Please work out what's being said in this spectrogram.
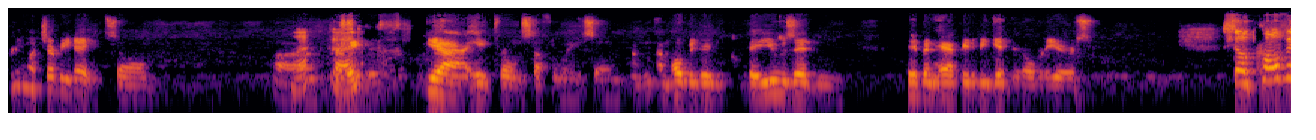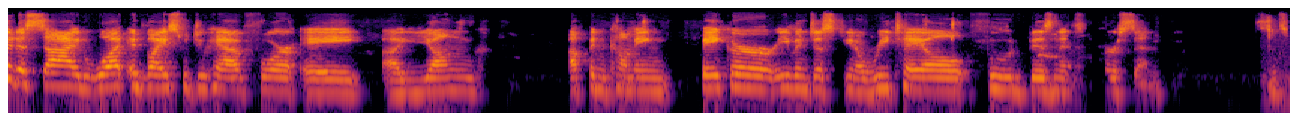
pretty much every day. So. Uh, I hate- yeah, I hate throwing stuff away. So I'm, I'm hoping they, they use it and they've been happy to be getting it over the years. So COVID aside, what advice would you have for a, a young up and coming baker or even just, you know, retail food business person? Since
